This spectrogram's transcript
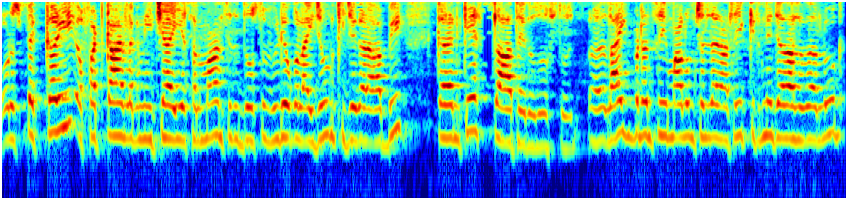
और उस पर कड़ी फटकार लगनी चाहिए सलमान से तो दोस्तों, वीडियो को लाइक ज़रूर कीजिएगा आप भी करण के साथ है। तो दोस्तों लाइक बटन से ही मालूम चल जाना चाहिए कितने ज़्यादा से ज़्यादा लोग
